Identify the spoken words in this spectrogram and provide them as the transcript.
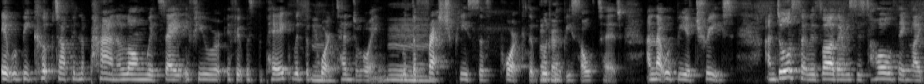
It would be cooked up in the pan along with, say, if you were if it was the pig with the Mm. pork tenderloin with the Mm. fresh piece of pork that wouldn't be salted, and that would be a treat. And also, as well, there was this whole thing. Like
